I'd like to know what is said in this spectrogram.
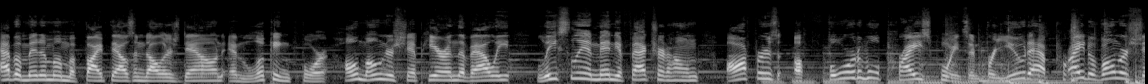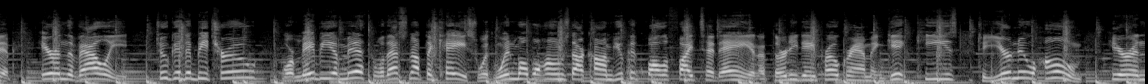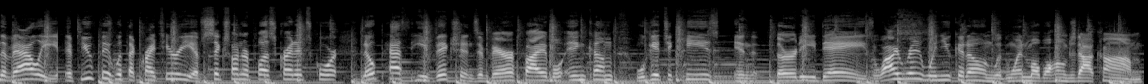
have a minimum of $5,000 down and looking for home ownership here in the Valley, Leaseland Manufactured Home offers affordable price points. And for you to have pride of ownership here in the Valley, too good to be true? Or maybe a myth? Well, that's not the case. With winmobilehomes.com, you can qualify today in a 30 day program and get keys to your new home here in the Valley. If you fit with the criteria of 600 plus credit score, no past evictions, and verifiable income, we'll get you keys in 30 days. Why rent when you could own with winmobilehomes.com?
